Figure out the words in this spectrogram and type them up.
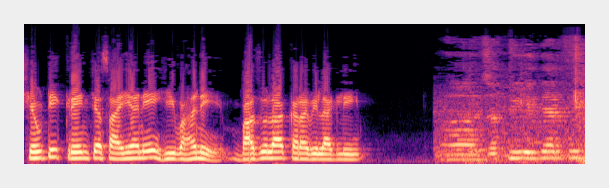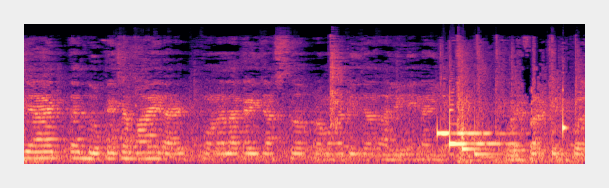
शेवटी क्रेनच्या साह्याने ही वाहने बाजूला करावी लागली. जखमी विद्यार्थी जे आहेत त्या धोक्याच्या बाहेर आहेत. कोणाला काही जास्त प्रमाणात इजा झालेली नाही. थोडेफार किरकोळ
